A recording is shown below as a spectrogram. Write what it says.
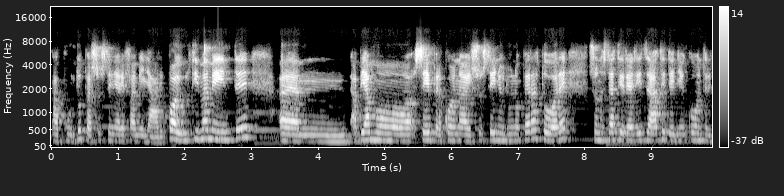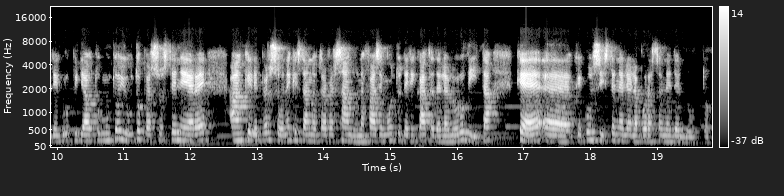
appunto per sostenere i familiari. Poi ultimamente ehm, abbiamo sempre con il sostegno di un operatore sono stati realizzati degli incontri dei gruppi di automutuo aiuto per sostenere anche le persone che stanno attraversando una fase molto delicata della loro vita che, è, eh, che consiste nell'elaborazione del lutto.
